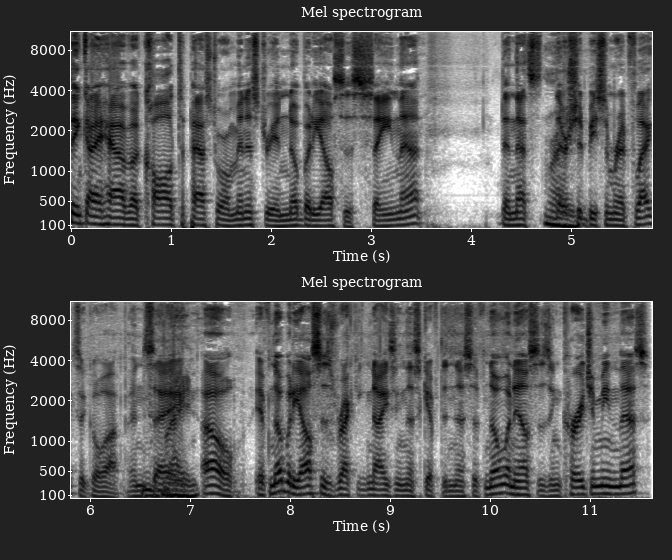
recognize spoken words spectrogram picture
think I have a call to pastoral ministry and nobody else is saying that, then that's there should be some red flags that go up and say, Right. "Oh, if nobody else is recognizing this giftedness, if no one else is encouraging me in this,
